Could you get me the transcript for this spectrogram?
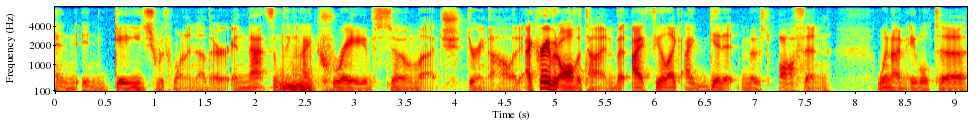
and engaged with one another, and that's something I mm. crave so much during the holiday. I crave it all the time, but I feel like I get it most often when I'm able to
